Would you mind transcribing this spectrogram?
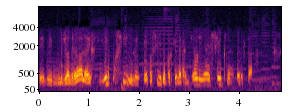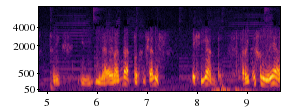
un millón de dólares, y es posible, es posible, porque la cantidad de unidades siempre va a ser escasa. ¿sí? Y, la demanda potencial es, es gigante. Para que es una idea,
